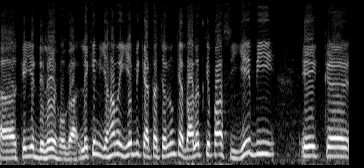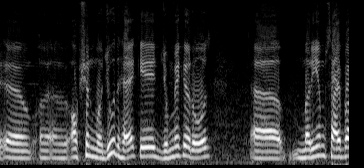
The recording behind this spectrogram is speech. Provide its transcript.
कि ये डिले होगा। लेकिन यहाँ मैं ये भी कहता चलूँ कि अदालत के पास ये भी एक ऑप्शन मौजूद है कि जुम्मे के रोज़ मरियम साहिबा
